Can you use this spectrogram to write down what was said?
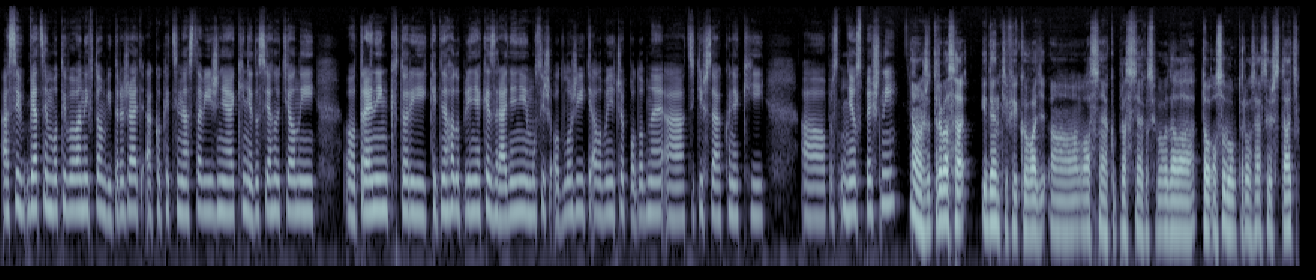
a si viacej motivovaný v tom vydržať vydržať, ako keď si nastavíš nejaký nedosiahnutelný o, tréning, ktorý, keď náhodou príde nejaké zranenie, musíš odložiť alebo niečo podobné a cítiš sa ako nejaký o, neúspešný. No, že treba sa identifikovať o, vlastne ako, presne, ako si povedala, tou osobou, ktorou sa chceš stať.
